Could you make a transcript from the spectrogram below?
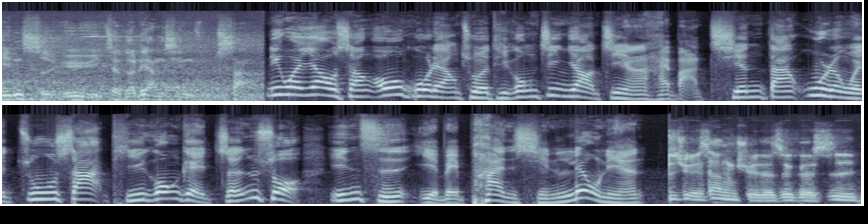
因此予以这个量刑处上。另外，药商欧国良除了提供禁药，竟然还把铅丹误认为朱砂提供给诊所，因此也被判刑六年。直觉上觉得这个是。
